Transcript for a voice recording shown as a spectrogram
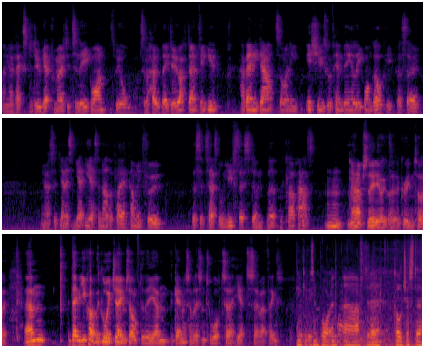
You know, if Exeter do get promoted to League One, as we all sort of hope they do, I don't think you'd have any doubts or any issues with him being a League One goalkeeper. So, you know, so again, it's yet yet another player coming through the successful youth system that the club has. Mm, no, absolutely, I, I agree entirely. Um, David, you caught up with Lloyd James after the um, the game. Let's have a listen to what uh, he had to say about things. I think it was important uh, after the Colchester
